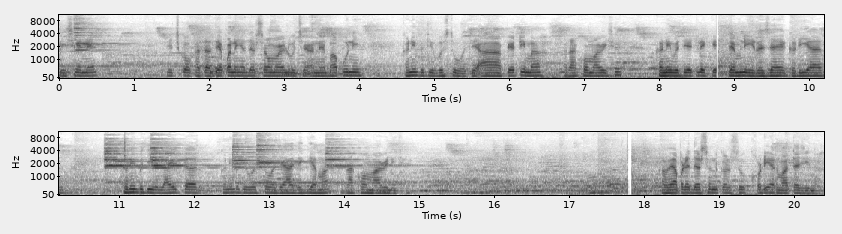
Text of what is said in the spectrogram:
બેસીને હિંચકો ખાતા, તે પણ અહીંયા દર્શાવવામાં આવેલું છે. અને બાપુની ઘણી બધી વસ્તુઓ જે આ પેટીમાં રાખવામાં આવી છે. ઘણી બધી એટલે કે તેમની રજાએ ઘડિયાળ, ઘણી બધી લાઇટર, ઘણી બધી વસ્તુઓ જે આ જગ્યામાં રાખવામાં આવેલી છે. હવે આપણે દર્શન કરશું ખોડિયાર માતાજીના.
